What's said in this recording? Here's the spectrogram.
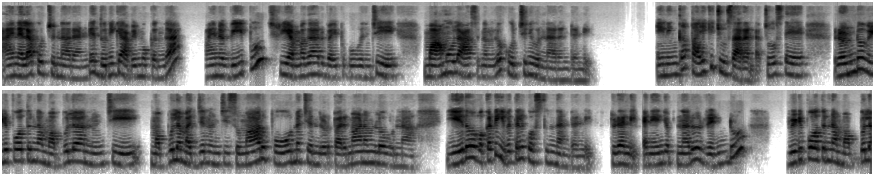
ఆయన ఎలా కూర్చున్నారంటే ధునికి అభిముఖంగా ఆయన వీపు శ్రీ అమ్మగారి వైపుకు ఉంచి మామూలు ఆసనంలో కూర్చుని ఉన్నారంటండి. ఈయన ఇంకా పైకి చూసారంట. చూస్తే రెండు విడిపోతున్న మబ్బుల నుంచి మబ్బుల మధ్య నుంచి సుమారు పూర్ణచంద్రుడు పరిమాణంలో ఉన్న ఏదో ఒకటి యువతలకు వస్తుందంటండి. చూడండి ఆయన ఏం చెప్తున్నారు? రెండు విడిపోతున్న మబ్బుల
